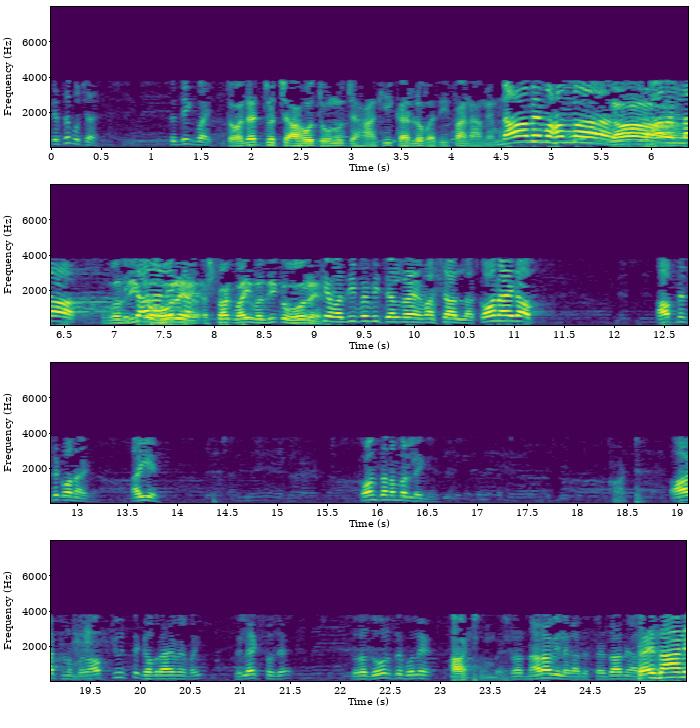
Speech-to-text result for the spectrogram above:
کس سے پوچھا ہے؟ صدیق بھائی. دولت جو چاہو دونوں جہاں کی کر لو وظیفہ نام نام محمد. اللہ وزیر ہو رہے ہیں اشفاق بھائی وزیر ہو رہے ہیں. وظیفے بھی چل رہے ہیں ماشاء اللہ کون آئے گا آپ؟ آپ میں سے کون آئے گا؟ آئیے. کون سا نمبر لیں گے؟ آٹھ. آٹھ نمبر. آپ کیوں اتنے گھبرائے ہوئے بھائی؟ ریلیکس ہو جائے. ذرا زور سے بولیں. آٹھ نمبر. ذرا نعرہ بھی لگا دے فیضان۔ فیضان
